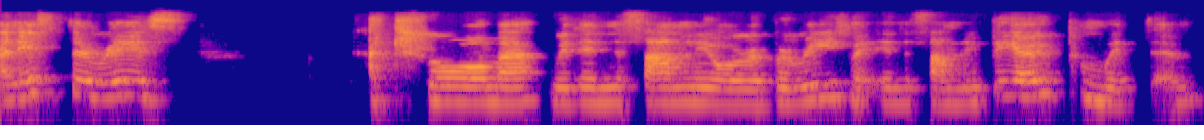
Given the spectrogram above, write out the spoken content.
And if there is a trauma within the family or a bereavement in the family be open with them.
